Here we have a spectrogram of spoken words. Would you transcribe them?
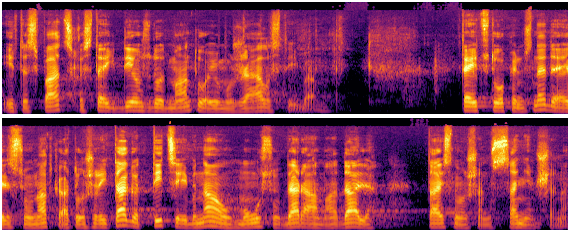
ir tas pats, kas teikt, Dievs dod mantojumu žēlastībā. Teicu to pirms nedēļas, un atkārtošu arī tagad. Ticība nav mūsu darāmā daļa taisnošanas saņemšanā.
